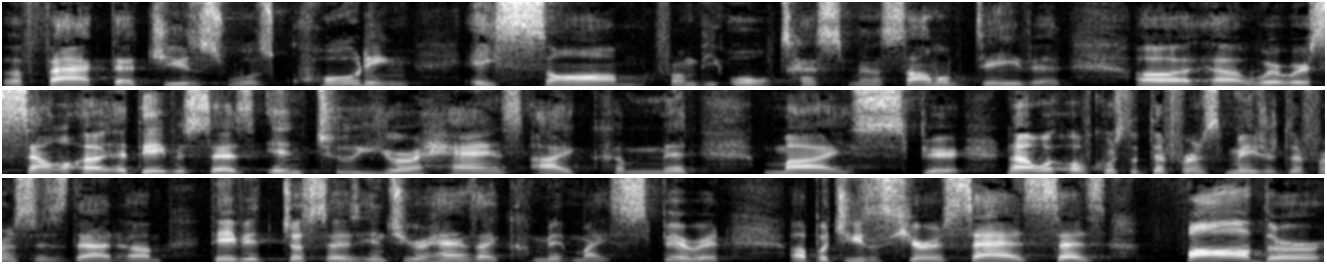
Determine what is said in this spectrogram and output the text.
the fact that Jesus was quoting a psalm from the Old Testament, a psalm of David, uh, uh where, where Sal, uh, David says, Into your hands I commit my spirit. Now, of course, the difference, major difference is that um, David just says, Into your hands I commit my spirit, uh, but Jesus here says, says, Father,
